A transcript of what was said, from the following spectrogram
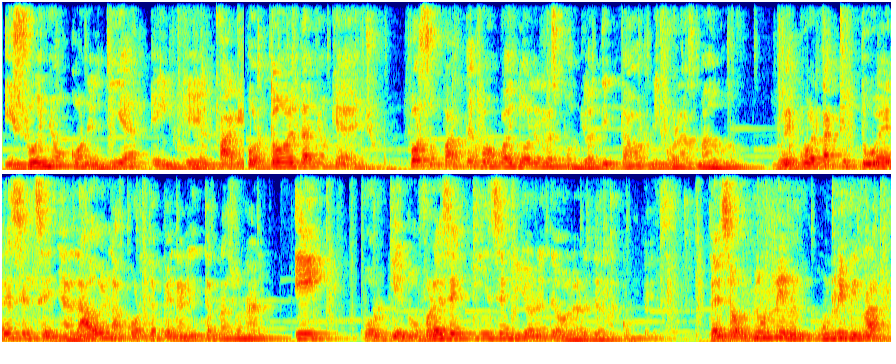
y sueño con el día en que él pague por todo el daño que ha hecho. Por su parte Juan Guaidó le respondió al dictador Nicolás Maduro Recuerda que tú eres el señalado en la Corte Penal Internacional y por quien ofrecen 15 millones de dólares de recompensa. Entonces se volvió un, rifirrafe.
